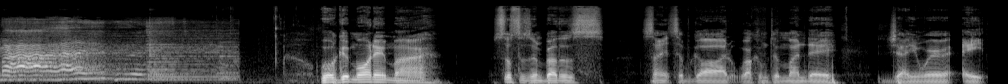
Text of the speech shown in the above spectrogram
my breast. Well, good morning, my sisters and brothers, saints of God. Welcome to Monday, January 8th,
